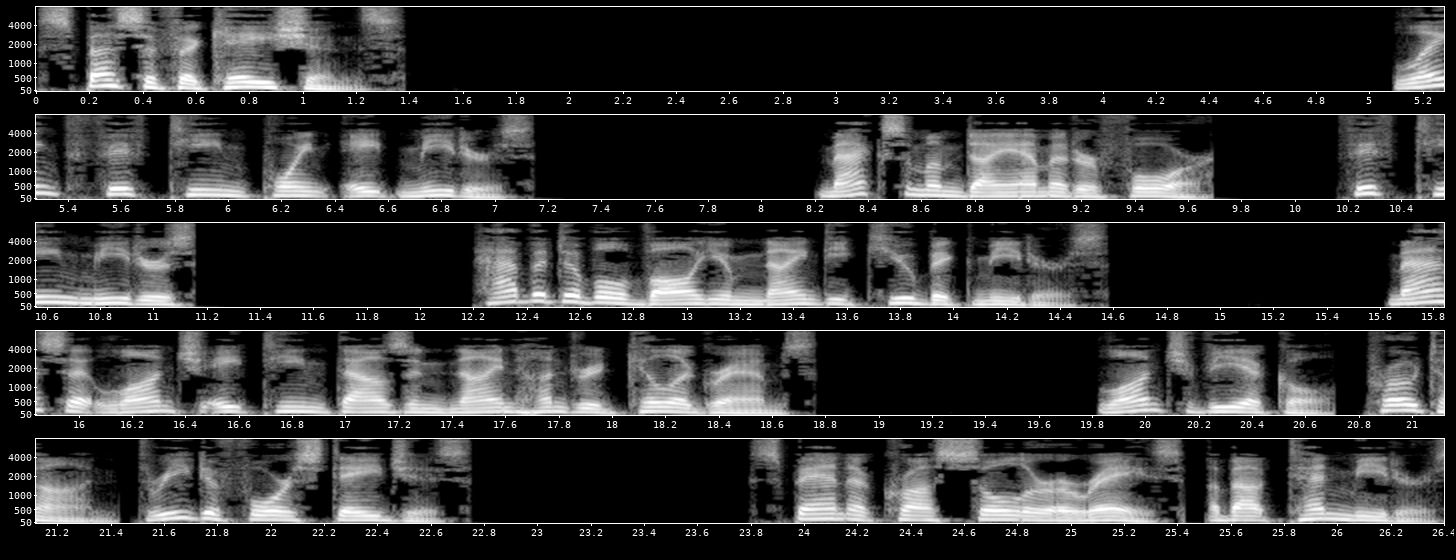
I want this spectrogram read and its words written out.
Specifications Length 15.8 meters Maximum diameter 4. 15 meters Habitable volume 90 cubic meters Mass at launch 18,900 kilograms. Launch vehicle, Proton 3 to 4 stages. Span across solar arrays about 10 meters.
